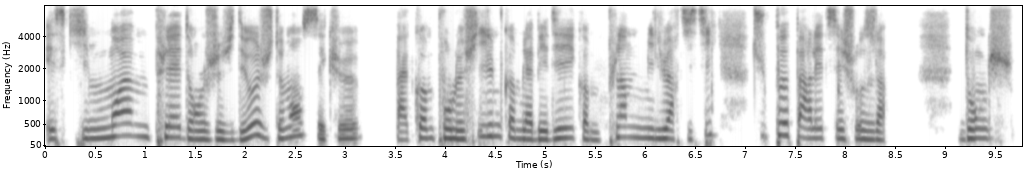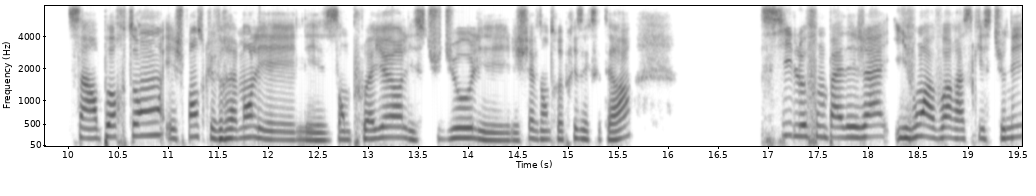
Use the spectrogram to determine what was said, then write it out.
Et ce qui moi me plaît dans le jeu vidéo justement, c'est que bah, comme pour le film, comme la BD, comme plein de milieux artistiques, tu peux parler de ces choses-là. Donc, c'est important et je pense que vraiment les, employeurs, les studios, les chefs d'entreprise, etc., s'ils le font pas déjà, ils vont avoir à se questionner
